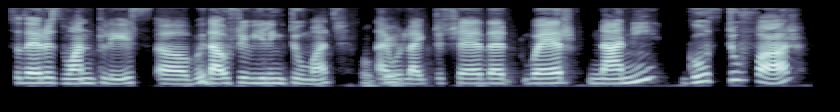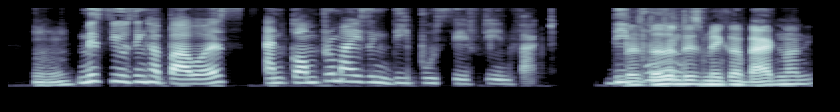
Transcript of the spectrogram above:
so there is one place, uh, without revealing too much, Okay. I would like to share that where Nani goes too far, Mhm. misusing her powers and compromising Deepu's safety, in fact. Does, Deepu, doesn't this make a bad Nani?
